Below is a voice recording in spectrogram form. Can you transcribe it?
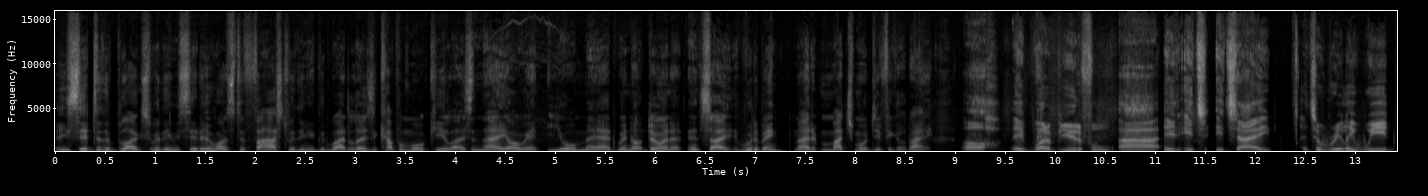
he said to the blokes with him. He said, "Who wants to fast with him? A good way to lose a couple more kilos." And they all went, "You're mad. We're not doing it." And so it would have been made it much more difficult, eh? Oh, it, what a beautiful! Uh, it, it's it's a it's a really weird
